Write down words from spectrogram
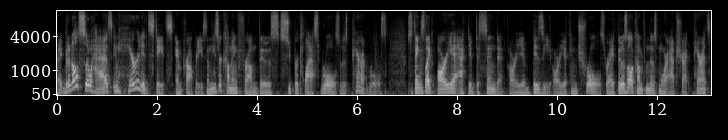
right? But it also has inherited states and properties. And these are coming from those superclass roles or those parent roles. So things like aria active descendant, aria busy, aria controls, right? Those all come from those more abstract parents.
